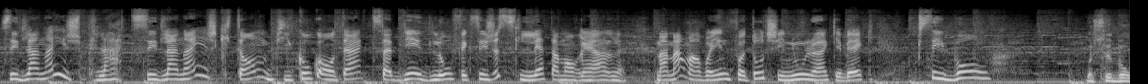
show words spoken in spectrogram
c'est de la neige plate. C'est de la neige qui tombe, puis qu'au contact, ça devient de l'eau. Fait que c'est juste lettre à Montréal. Ma mère m'a envoyé une photo de chez nous, là, à Québec. C'est beau, Bah, c'est beau.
